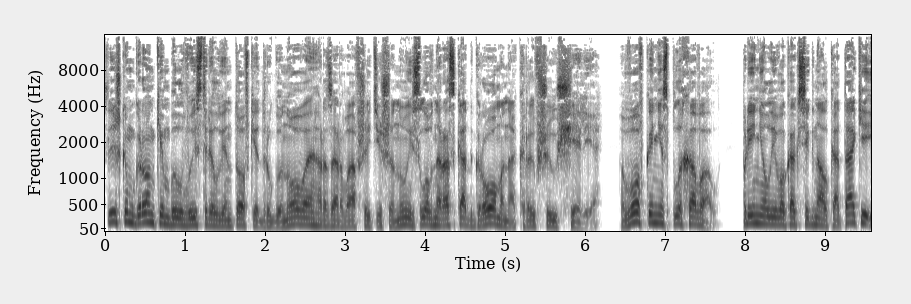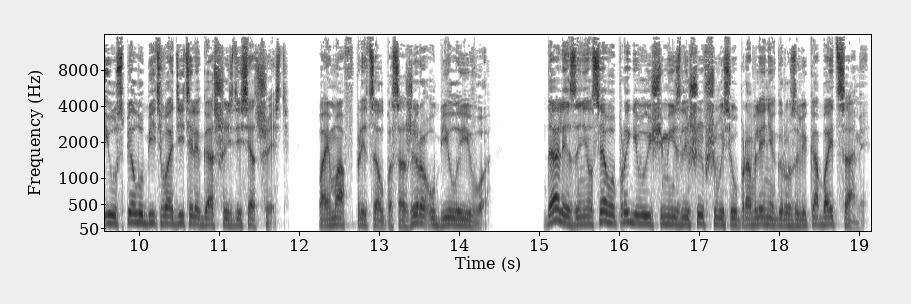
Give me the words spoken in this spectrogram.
Слишком громким был выстрел винтовки Другунова, разорвавший тишину и словно раскат грома, накрывший ущелье. Вовка не сплоховал. Принял его как сигнал к атаке и успел убить водителя ГАЗ-66. Поймав в прицел пассажира, убил и его. Далее занялся выпрыгивающими из лишившегося управления грузовика бойцами.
